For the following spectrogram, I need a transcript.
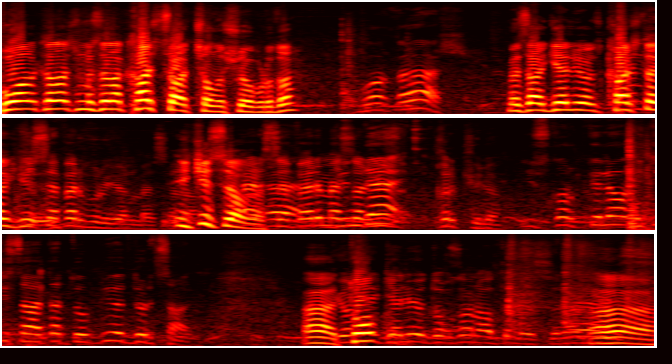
bu arkadaş mesela kaç saat çalışıyor burada? Bu arkadaş Mesela geliyoruz kaçta? 2 sefer vuruyorum mesela. 2 Her sefer. seferi mesela Günde- 140 kilo. 140 kilo 2 saate topluyor 4 saat. Ha, Yöne top. geliyor 96 mesela. Ha.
